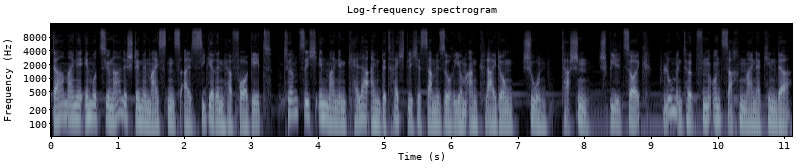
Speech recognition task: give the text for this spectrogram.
Da meine emotionale Stimme meistens als Siegerin hervorgeht, türmt sich in meinem Keller ein beträchtliches Sammelsurium an Kleidung, Schuhen, Taschen, Spielzeug, Blumentöpfen und Sachen meiner Kinder,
